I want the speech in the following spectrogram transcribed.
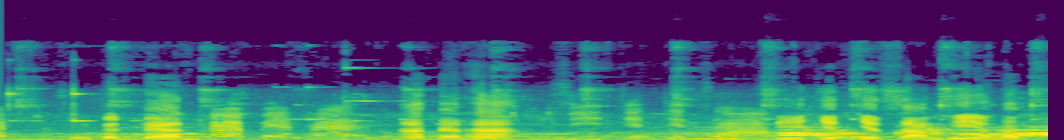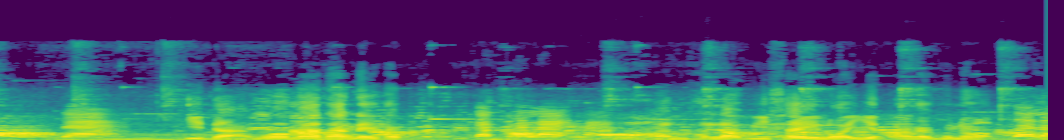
ดศูนย์แปดแปดห้าแปดห้าห้าแปดห้าสี่เจ็ดเจ็ดสามสี่เจ็ดเจ็ดสามที่ยังครับจ้ะที่ด่างัวมาทางไหนครับ กันทะละค่ะอันทละวิชัยร้อยเอ็ดนะครับพี่น้องสาร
